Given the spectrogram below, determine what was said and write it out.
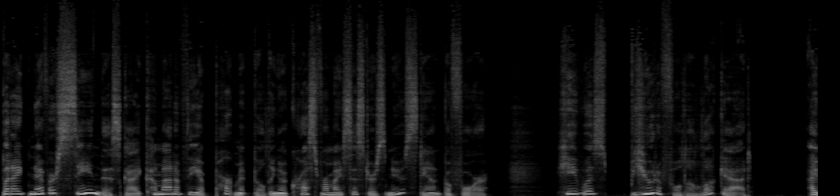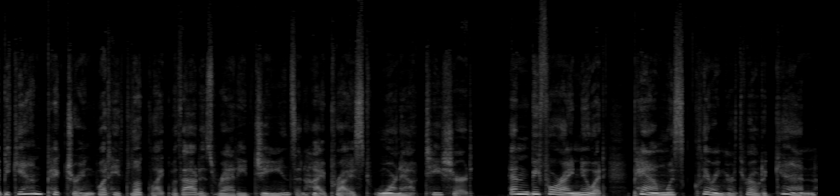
But I'd never seen this guy come out of the apartment building across from my sister's newsstand before. He was beautiful to look at. I began picturing what he'd look like without his ratty jeans and high priced, worn out t shirt. And before I knew it, Pam was clearing her throat again,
